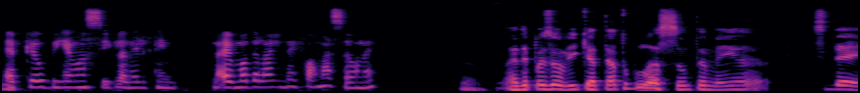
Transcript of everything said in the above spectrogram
É porque o BIM é uma sigla, né? Ele tem. É modelagem da informação, né? Aí depois eu vi que até a tubulação também se der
